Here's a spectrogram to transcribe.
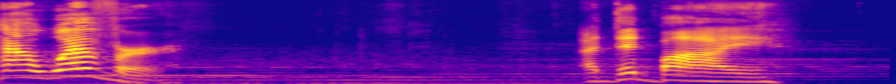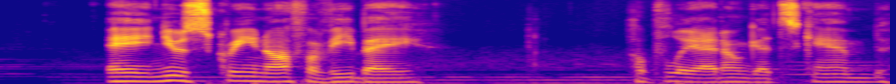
However, I did buy a new screen off of eBay. Hopefully I don't get scammed.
